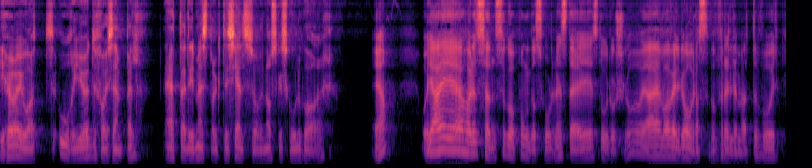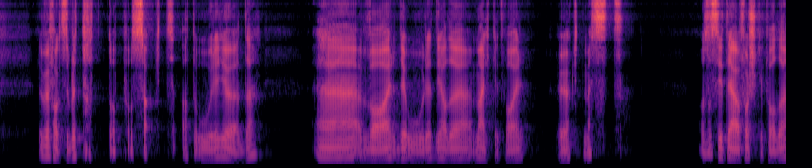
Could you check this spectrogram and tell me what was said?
Vi hører jo at ordet jøde, f.eks., er et av de mest brukte skjellsord i norske skolegårder. Ja, og jeg har en sønn som går på ungdomsskolen i sted i Stor-Oslo. Og jeg var veldig overrasket på foreldremøtet hvor det faktisk ble tatt opp og sagt at ordet jøde var det ordet de hadde merket var økt mest. Og så sitter jeg og forsker på det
